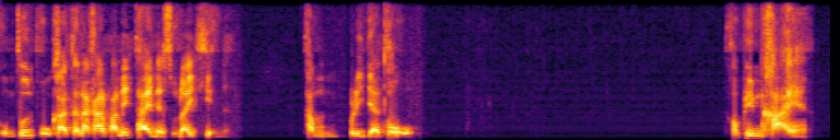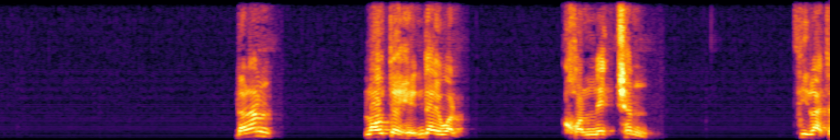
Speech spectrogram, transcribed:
กลุ่มทุนผูกขาดธนาคารพาณิชย์ไทยเนี่ยสุนัยเขียนทำปริญญาโทเขาพิมพ์ขาย ดังนั้นเราจะเห็นได้ว่า connection ที่ราช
